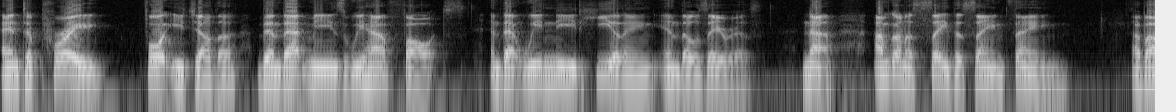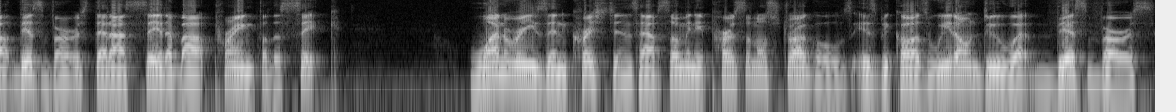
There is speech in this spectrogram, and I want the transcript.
and to pray for each other, then that means we have faults and that we need healing in those areas. Now, I'm going to say the same thing about this verse that I said about praying for the sick. One reason Christians have so many personal struggles is because we don't do what this verse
